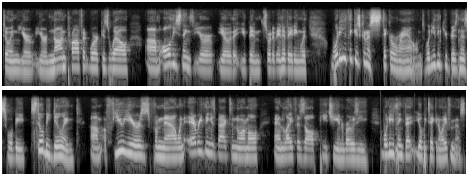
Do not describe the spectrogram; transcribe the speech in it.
doing your your nonprofit work as well. Um, all these things that you're, you know, that you've been sort of innovating with. What do you think is going to stick around? What do you think your business will be still be doing um, a few years from now when everything is back to normal and life is all peachy and rosy? What do you think that you'll be taking away from this?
